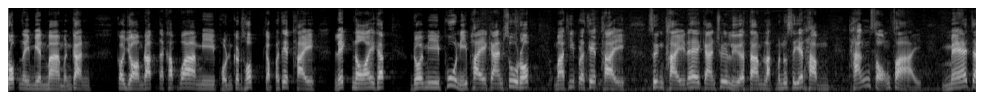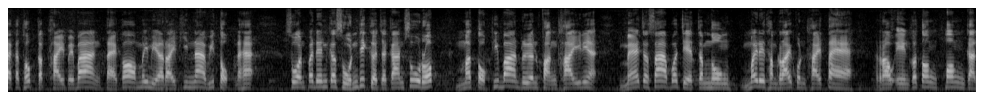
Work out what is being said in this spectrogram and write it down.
รบในเมียนมาเหมือนกัน ก็ยอมรับนะครับว่ามีผลกระทบกับประเทศไทยเล็กน้อยครับ โดยมีผู้หนีภัยการสู้รบมาที่ประเทศไทย ซึ่งไทยได้ให้การช่วยเหลือตามหลักมนุษยธรรม ทั้งสองฝ่าย แม้จะกระทบกับไทยไปบ้าง แต่ก็ไม่มีอะไรที่น่าวิตกนะฮะ ส่วนประเด็นกระสุนที่เกิดจากการสู้รบ มาตกที่บ้านเรือนฝั่งไทยเนี่ยแม้จะทราบว่าเจตจำนงไม่ได้ทำร้ายคนไทยแต่เราเองก็ต้องป้องกัน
